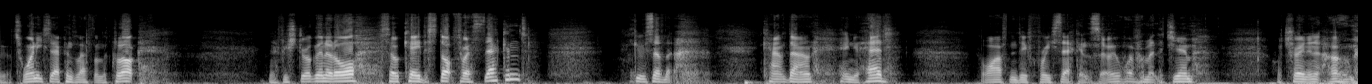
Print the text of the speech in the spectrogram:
We've got 20 seconds left on the clock. Now if you're struggling at all, it's okay to stop for a second. Give yourself that countdown in your head. I often do three seconds. So whether I'm at the gym or training at home,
